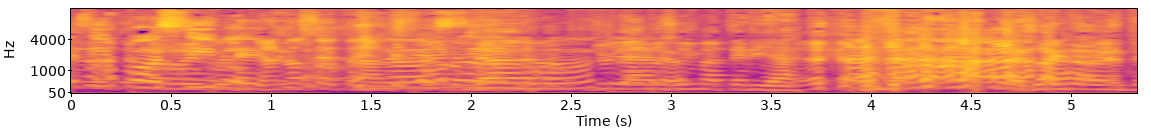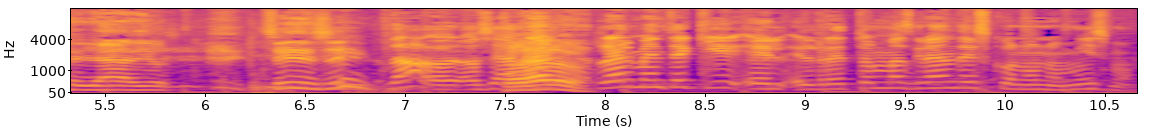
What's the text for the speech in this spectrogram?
Es imposible. Ya no se No, transforma. ya, no, yo ya no soy materia. Exactamente, ya, adiós. Sí, sí, sí. No, o sea, Claro. real- realmente aquí el, el reto más grande es con uno mismo.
